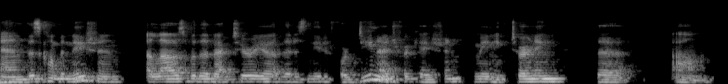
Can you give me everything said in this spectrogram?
And this combination allows for the bacteria that is needed for denitrification, meaning turning the um,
